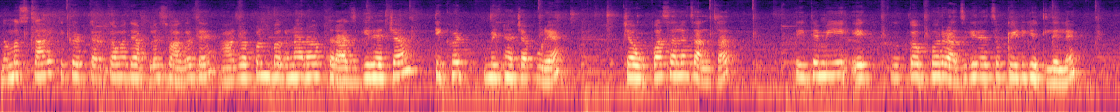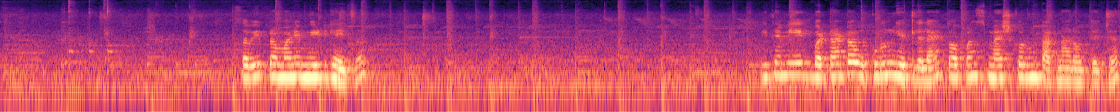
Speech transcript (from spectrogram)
नमस्कार तिखट तडकामध्ये आपलं स्वागत आहे. आज आपण बघणार आहोत राजगिऱ्याच्या तिखट मिठाच्या पुऱ्या. ज्या उपासाला चालतात. तर इथे मी एक कपभर राजगिऱ्याचं पीठ घेतलेलं आहे. चवीप्रमाणे मीठ घ्यायचं. इथे मी एक बटाटा उकडून घेतलेला आहे. तो आपण स्मॅश करून टाकणार आहोत त्याच्यात.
